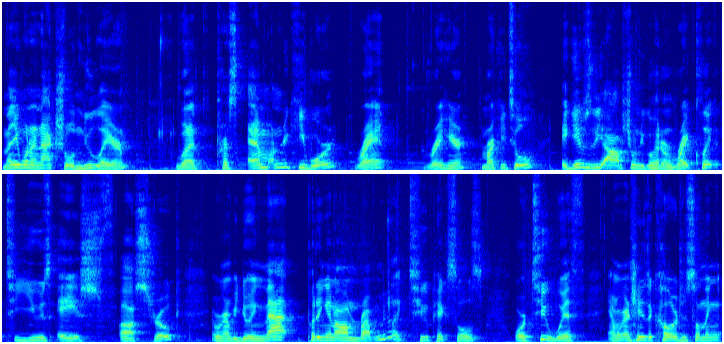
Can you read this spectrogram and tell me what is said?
Now you want an actual new layer. You want to press M on your keyboard, right? Right here, marquee tool. It gives you the option when you go ahead and right click to use a uh, stroke. And we're going to be doing that, putting it on maybe like two pixels or two width. And we're going to change the color to something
